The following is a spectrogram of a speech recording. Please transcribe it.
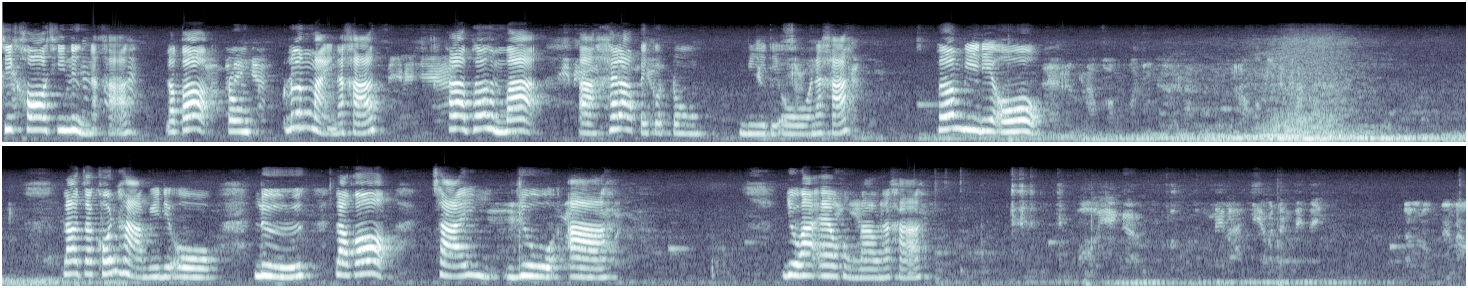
ที่ข้อที่หนึ่งนะคะ แล้วก็ตรงเครื่องใหมายนะคะ ถ้าเราเพิ่มคำว่าอ่าให้เราไปกดตรงวิดีโอนะคะ เพิ่มวิดีโอ เราจะค้นหาวิดีโอ หรือเราก็ใช้ UR URL ของเรานะคะๆพ่อเองอะในร้านเกียร์มาตั้งแต่เด็กตลกนะเรา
